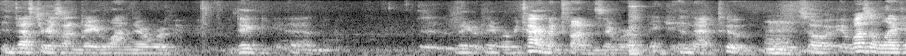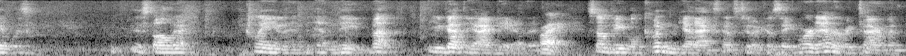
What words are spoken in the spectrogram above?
investors on day one, there were big, um, they, they were retirement funds that were in that too. Mhm. So it wasn't like it was just all that clean and, and neat, but you got the idea that Right. some people couldn't get access to it because they weren't in a retirement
